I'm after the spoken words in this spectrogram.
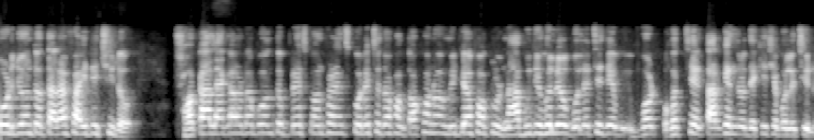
পর্যন্ত তারা ফাইটে ছিল। সকাল এগারোটা পর্যন্ত প্রেস কনফারেন্স করেছে যখন তখনও মির্জা ফখরুল না বুঝে হলেও বলেছে যে ভোট হচ্ছে তার কেন্দ্র দেখেছে বলেছিল।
